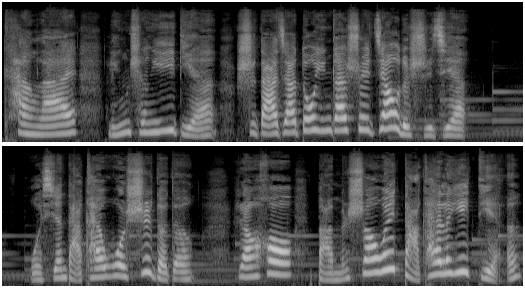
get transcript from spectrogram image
看来凌晨一点是大家都应该睡觉的时间。我先打开卧室的灯，然后把门稍微打开了一点。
